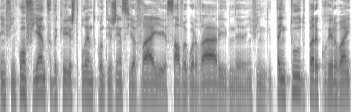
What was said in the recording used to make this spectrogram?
enfim, confiante de que este plano de contingência vai salvaguardar e, enfim, tem tudo para correr bem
